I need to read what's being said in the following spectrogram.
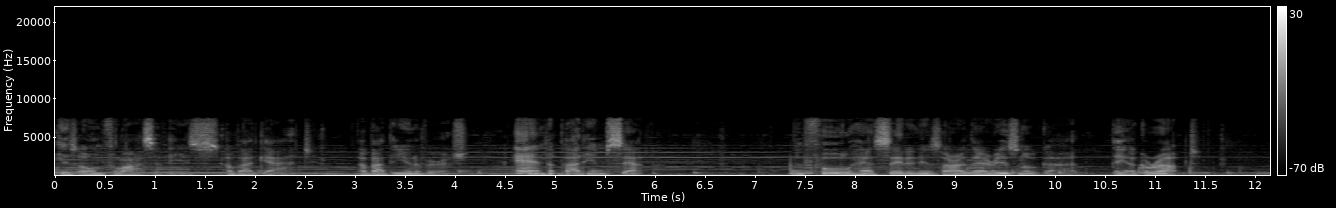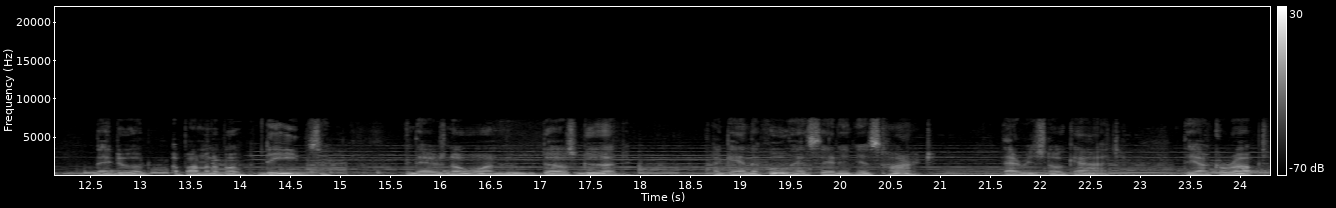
his own philosophies about God, about the universe, and about himself. The fool has said in his heart, There is no God. They are corrupt. They do abominable deeds, and there is no one who does good. Again, the fool has said in his heart, There is no God. They are corrupt,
